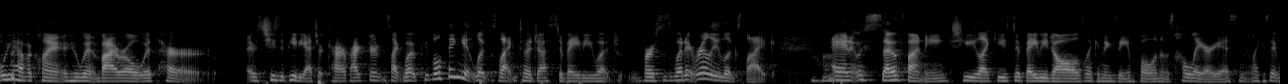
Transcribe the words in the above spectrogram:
we have a client who went viral with her. She's a pediatric chiropractor, and it's like what people think it looks like to adjust a baby, what versus what it really looks like. Uh-huh. And it was so funny. She like used a baby doll as like an example, and it was hilarious. And like I said,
